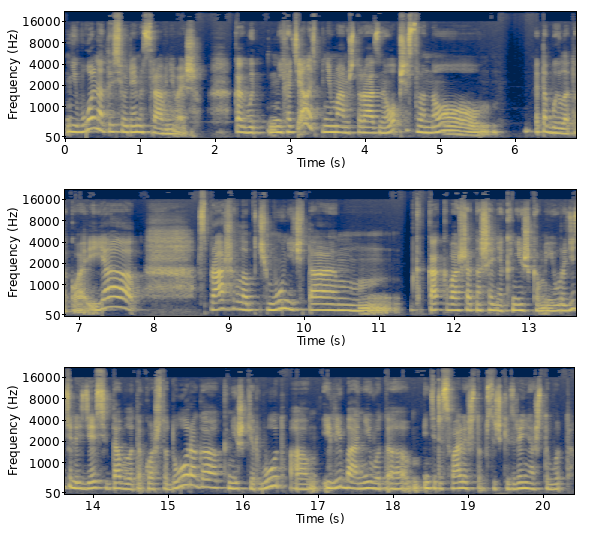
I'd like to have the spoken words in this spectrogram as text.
невольно ты все время сравниваешь. Как бы не хотелось, понимаем, что разное общество, но это было такое. И я спрашивала, почему не читаем, как ваше отношение к книжкам. И у родителей здесь всегда было такое, что дорого, книжки рвут, и либо они вот интересовались, чтобы с точки зрения, что вот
